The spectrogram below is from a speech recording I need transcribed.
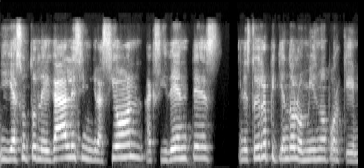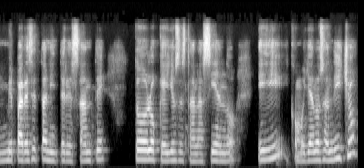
y asuntos legales, inmigración, accidentes. Estoy repitiendo lo mismo porque me parece tan interesante todo lo que ellos están haciendo. Y como ya nos han dicho,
